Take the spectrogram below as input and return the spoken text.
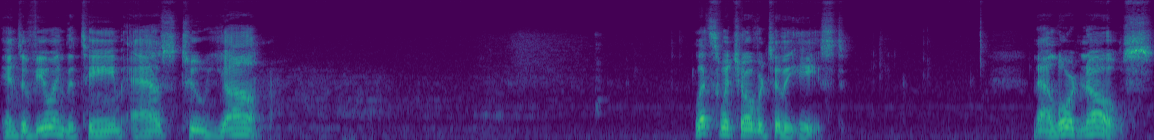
into viewing the team as too young. Let's switch over to the East. Now, Lord knows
